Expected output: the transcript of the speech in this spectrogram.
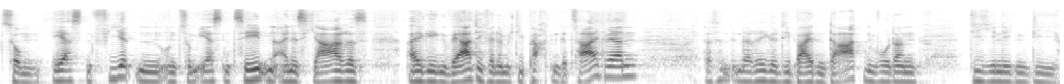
zum 1.4. und zum 1.10. eines Jahres allgegenwärtig, wenn nämlich die Pachten gezahlt werden. Das sind in der Regel die beiden Daten, wo dann diejenigen, die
